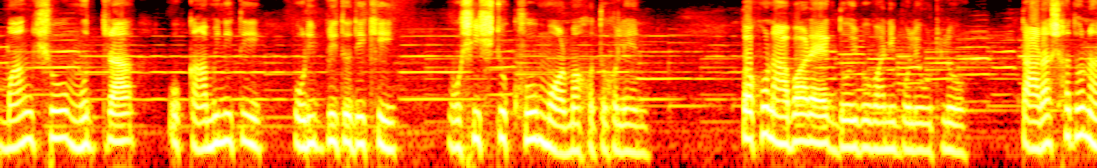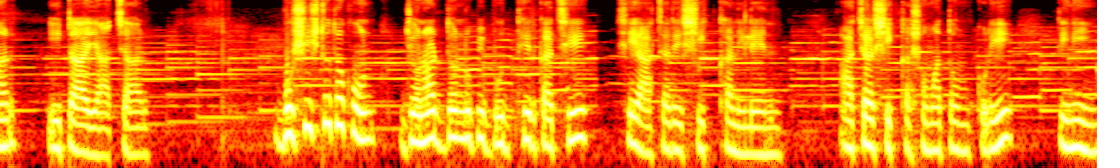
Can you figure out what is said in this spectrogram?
মাংস, মুদ্রা ও কামিনীতে পরিবৃত দেখে বশিষ্ঠ খুব মর্মাহত হলেন। তখন আবার এক দৈববাণী বলে উঠল তারা সাধনার এটাই আচার। বশিষ্ঠ তখন জনার্দনরূপী বুদ্ধের কাছে সেই আচারের শিক্ষা নিলেন। আচার শিক্ষা সমাতম করে তিনি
